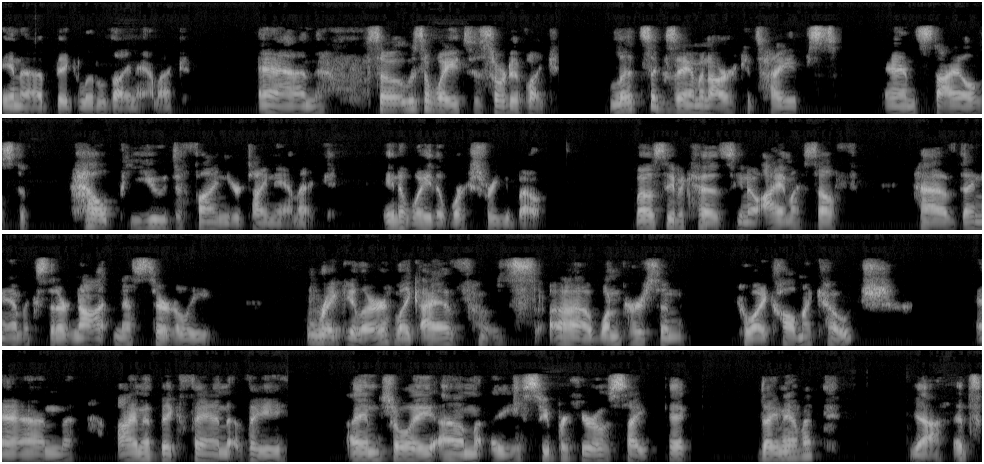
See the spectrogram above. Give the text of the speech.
in a big little dynamic. And so it was a way to sort of like, let's examine archetypes and styles to help you define your dynamic in a way that works for you both. Mostly because, you know, I myself have dynamics that are not necessarily regular. Like I have uh, one person who I call my coach, and I'm a big fan of a. I enjoy um, a superhero sidekick dynamic. Yeah, it's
